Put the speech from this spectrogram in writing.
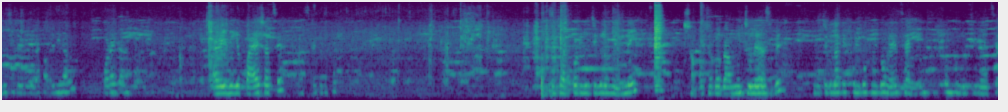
দিচ্ছি সেদিকে দেখা পরে আর এইদিকে পায়েস আছে। তো ঝটপট লুচিগুলো ভেজলেই সকাল সকাল ব্রাহ্মণ চলে আসবে। লুচিগুলোকে ফুলকো ফুলকো হয়েছে একদম। সুন্দর লুচি হয়েছে।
